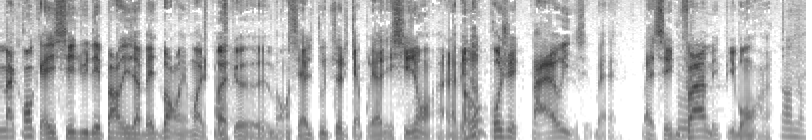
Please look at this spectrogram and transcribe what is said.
Macron qui a essayé du départ d'Elisabeth Borne, mais moi je pense Ouais. que bon, c'est elle toute seule qui a pris la décision. Elle avait Ah d'autres bon projets. Bah oui, c'est bah, bah, c'est une femme et puis bon, Oh non.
